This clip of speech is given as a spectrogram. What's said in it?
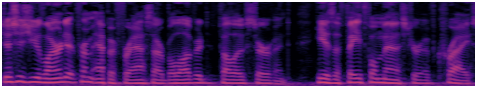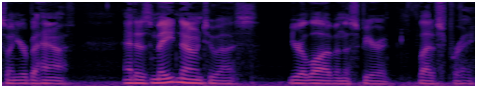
Just as you learned it from Epaphras, our beloved fellow servant, he is a faithful minister of Christ on your behalf, and has made known to us your love in the Spirit. Let us pray.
